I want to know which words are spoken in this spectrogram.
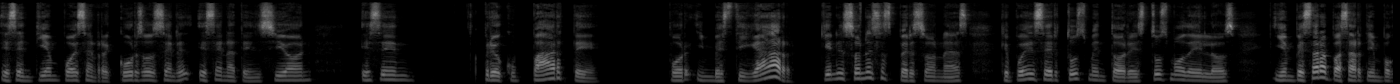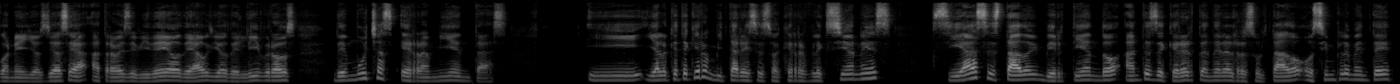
es en tiempo, es en recursos, es en atención, es en preocuparte por investigar quiénes son esas personas que pueden ser tus mentores, tus modelos y empezar a pasar tiempo con ellos, ya sea a través de video, de audio, de libros, de muchas herramientas. Y, a lo que te quiero invitar es eso, a que reflexiones si has estado invirtiendo antes de querer tener el resultado o simplemente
